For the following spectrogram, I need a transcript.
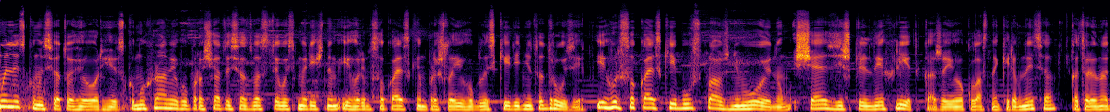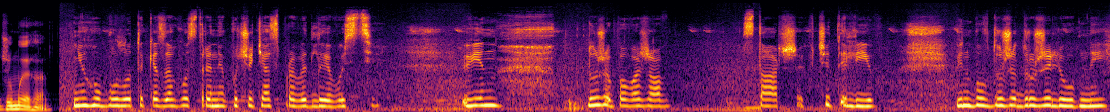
Хмельницькому Свято-Георгіївському храмі попрощатися з 28-річним Ігорем Сокальським прийшли його близькі рідні та друзі. Ігор Сокальський був справжнім воїном ще зі шкільних літ, каже його класна керівниця Катерина Джумига. У нього було таке загострене почуття справедливості. Він дуже поважав старших, вчителів. Він був дуже дружелюбний.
